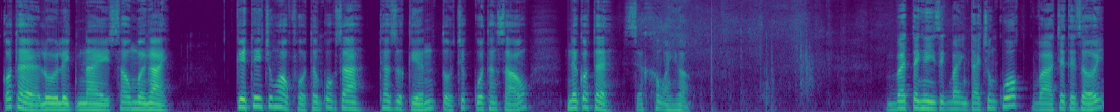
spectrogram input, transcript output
có thể lùi lịch này sau 10 ngày. Kỳ thi Trung học phổ thông quốc gia theo dự kiến tổ chức cuối tháng 6 nên có thể sẽ không ảnh hưởng. Về tình hình dịch bệnh tại Trung Quốc và trên thế giới,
